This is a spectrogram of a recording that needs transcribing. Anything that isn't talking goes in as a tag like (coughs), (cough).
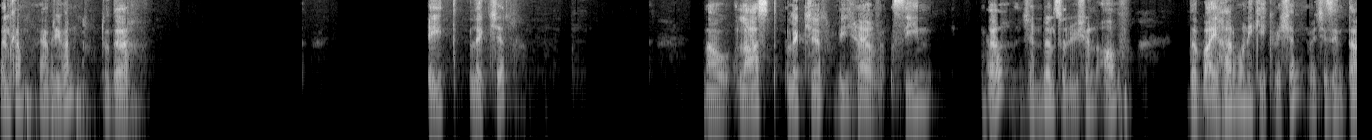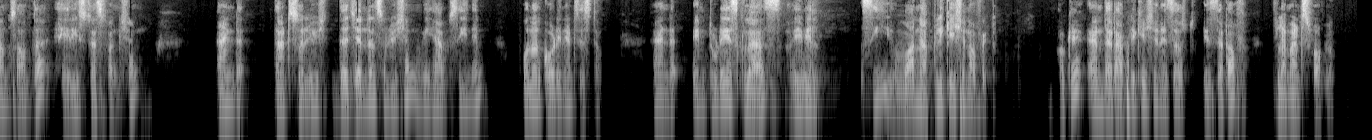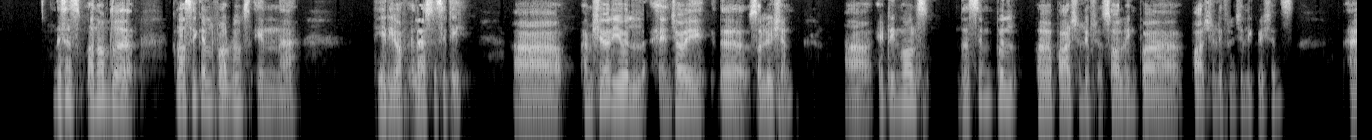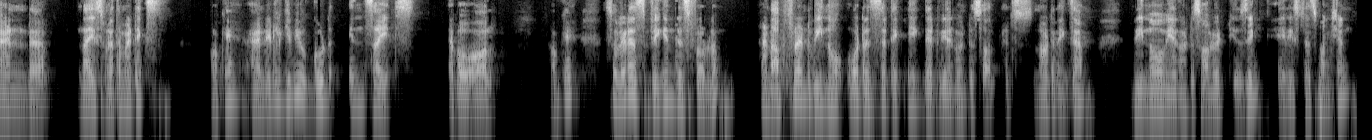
Welcome everyone to the eighth lecture. Now, last lecture we have seen the general solution of the biharmonic equation, which is in terms of the Airy stress function, and that solution, the general solution we have seen in polar coordinate system. And in today's class, we will see one application of it okay and that application is a, is that of Flamant's problem. This is one of the classical problems in uh, theory of elasticity. Uh, i'm sure you will enjoy the solution. Uh, it involves the simple uh, partial solving partial differential equations and uh, nice mathematics. Okay and it will give you good insights above all okay. So let us begin this problem. And upfront we know what is the technique that we are going to solve. It's not an exam. We know we are going to solve it using Airy stress function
